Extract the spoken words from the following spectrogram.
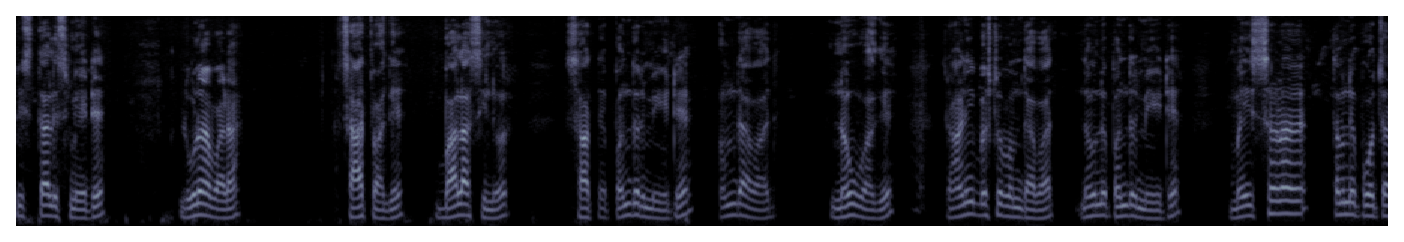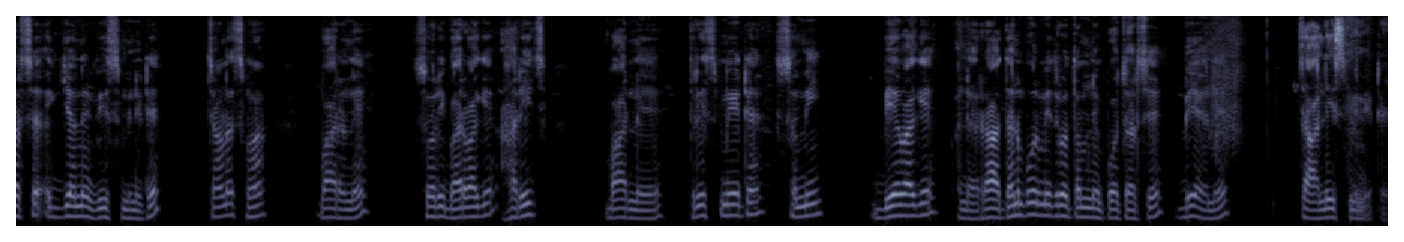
પિસ્તાલીસ મિનિટે. લુણાવાડા સાત વાગે. બાલાસિનોર સાત ને પંદર મિનિટે. અમદાવાદ નવ વાગે. રાણી બસ સ્ટોપ અમદાવાદ નવ ને પંદર મિનિટે. મહેસાણા તમને પહોંચાડશે અગિયાર ને વીસ મિનિટે. ચાણસમાં બાર અને સોરી બાર વાગે. હારીજ બાર ને ત્રીસ મિનિટે સમી બે વાગે અને રાધનપુર મિત્રો તમને પહોંચાડશે બે અને ચાલીસ મિનિટે.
